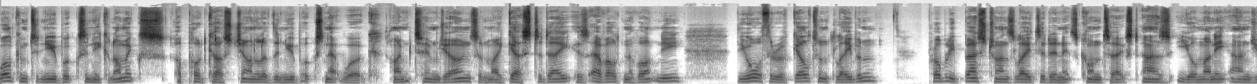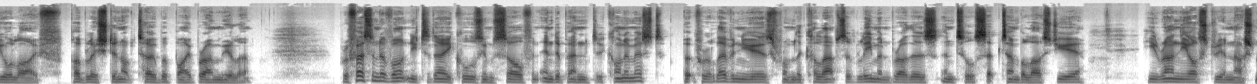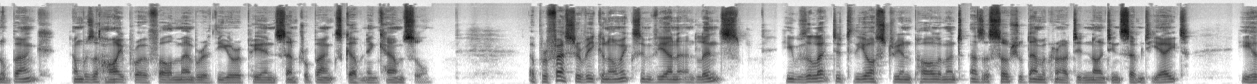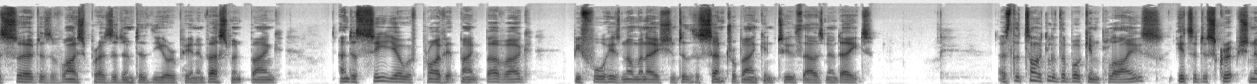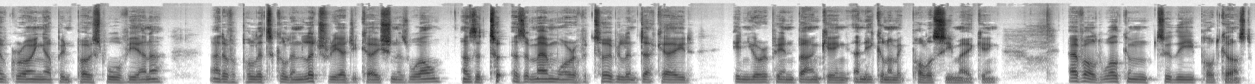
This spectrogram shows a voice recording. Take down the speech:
Welcome to New Books in Economics, a podcast channel of the New Books Network. I'm Tim Jones, and my guest today is Ewald Nowotny, the author of Geld und Leben, probably best translated in its context as Your Money and Your Life, published in October by Braumuller. Professor Nowotny today calls himself an independent economist, but for 11 years from the collapse of Lehman Brothers until September last year, he ran the Austrian National Bank and was a high profile member of the European Central Bank's Governing Council. A professor of economics in Vienna and Linz, he was elected to the Austrian parliament as a Social Democrat in 1978. He has served as a vice president of the European Investment Bank and as CEO of private bank BAWAG before his nomination to the central bank in 2008. As the title of the book implies, it's a description of growing up in post war Vienna and of a political and literary education as well as a, t- as a memoir of a turbulent decade in European banking and economic policy making. Ewald, welcome to the podcast.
